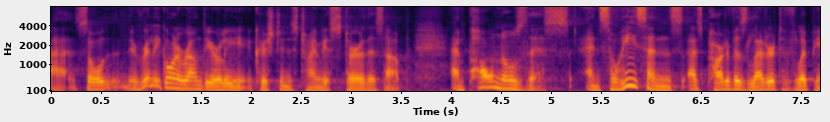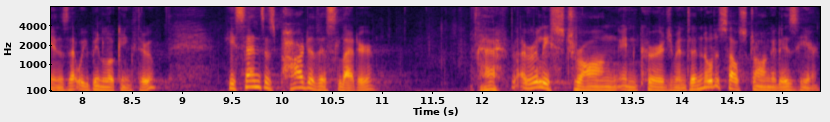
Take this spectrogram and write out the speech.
Uh, so they're really going around the early Christians trying to stir this up. And Paul knows this. And so he sends, as part of his letter to Philippians that we've been looking through, he sends as part of this letter a really strong encouragement. And notice how strong it is here.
